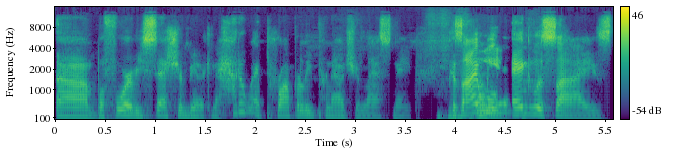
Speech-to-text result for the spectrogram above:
um, before every session being like, how do I properly pronounce your last name? Because I oh, will yeah. anglicize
